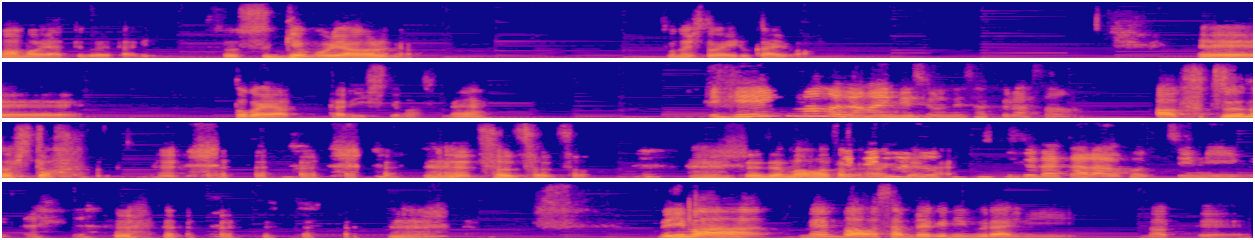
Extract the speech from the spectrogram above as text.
ママをやってくれたり、そうすっげえ盛り上がるのよ。その人がいる会は。えー、とかやったりしてますね。え、現役ママじゃないんですよね、さくらさん。あ、普通の人。そうそうそう。全然ママとか関係ない。自粛だからこっちにみたいな。で、今、メンバーは300人ぐらいになって、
